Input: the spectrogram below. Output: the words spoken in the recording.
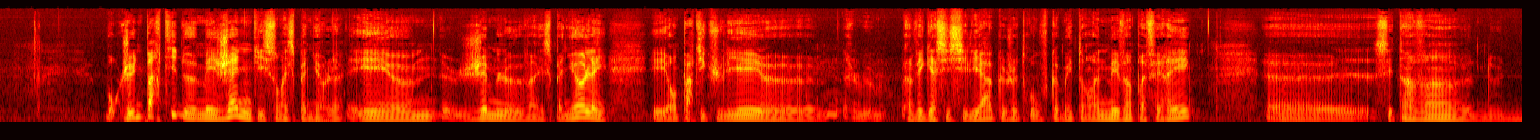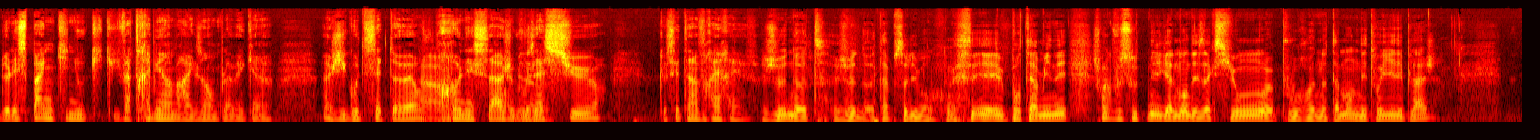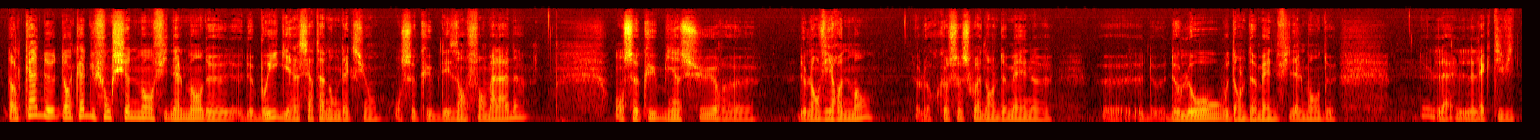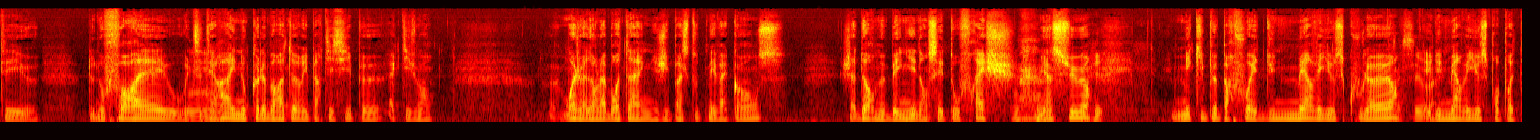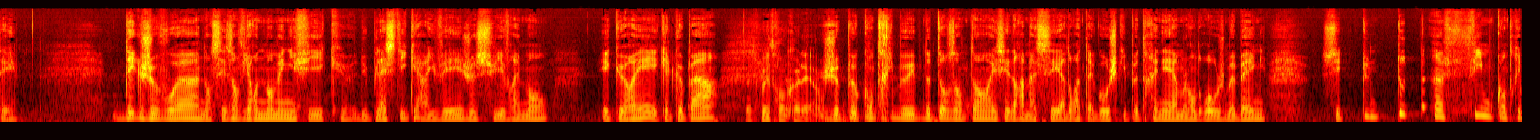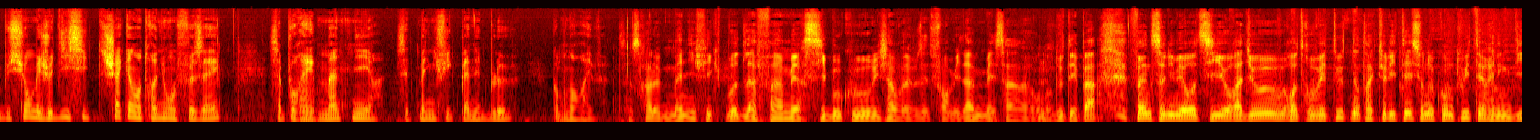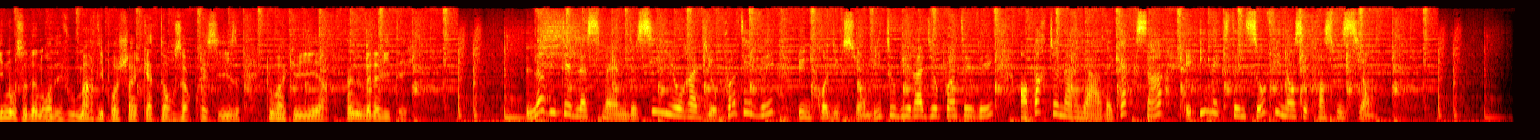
Bon, j'ai une partie de mes gènes qui sont espagnols et euh, j'aime le vin espagnol et, et en particulier euh, le- un Vega Sicilia que je trouve comme étant un de mes vins préférés. Euh, c'est un vin de, de l'Espagne qui, nous, qui, qui va très bien, par exemple, avec un, un gigot de 7 heures. Ah, Prenez ça, je vous assure que c'est un vrai rêve. Je note, je note, absolument. Et pour terminer, je crois que vous soutenez également des actions pour notamment nettoyer les plages. Dans le, cas de- dans le cadre du fonctionnement finalement de, de Bouygues, il y a un certain nombre d'actions. On s'occupe des enfants malades, on s'occupe bien sûr euh, de l'environnement, que ce soit dans le domaine euh, de, de l'eau ou dans le domaine finalement de la- l'activité euh, de nos forêts, ou, etc. Et nos collaborateurs y participent activement. Moi j'adore la Bretagne, j'y passe toutes mes vacances. J'adore me baigner dans cette eau fraîche, bien sûr Oui. Mais qui peut parfois être d'une merveilleuse couleur et d'une merveilleuse propreté. Dès que je vois dans ces environnements magnifiques euh, du plastique arriver, je suis vraiment écœuré et quelque part, Ça peut être en colère. je peux contribuer de temps en temps à essayer de ramasser à droite à gauche qui peut traîner à l'endroit où je me baigne. C'est une toute infime contribution, mais je dis si chacun d'entre nous on le faisait, ça pourrait maintenir cette magnifique planète bleue comme on en rêve. Ce sera le magnifique mot de la fin. Merci beaucoup, Richard. Bah, Vous êtes formidable, mais ça, on n'en doutait pas. Fin de ce numéro de CEO Radio. Vous retrouvez toute notre actualité sur nos comptes Twitter et LinkedIn. On se donne rendez-vous mardi prochain, 14h précise, pour accueillir un nouvel invité. L'invité de la semaine de CEO Radio.tv, une production B2B Radio.tv en partenariat avec AXA et Inextenso Finance et Transmission.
